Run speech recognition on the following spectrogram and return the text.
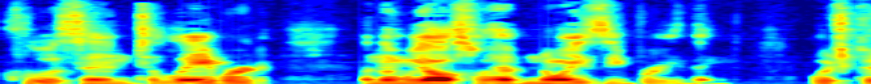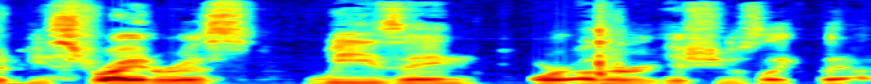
clue us into labored. And then we also have noisy breathing, which could be stridorous, wheezing, or other issues like that.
